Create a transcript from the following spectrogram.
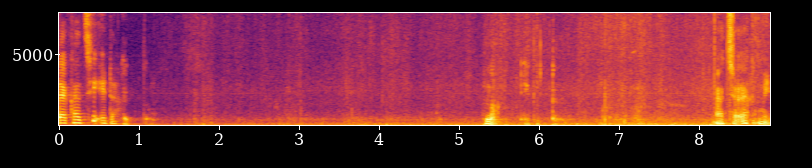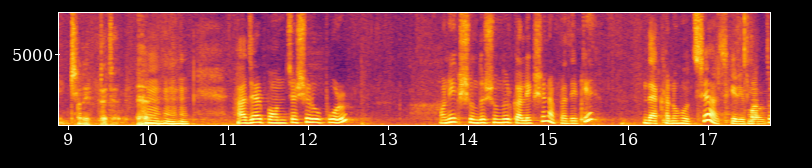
দেখাচ্ছি এটা একদম না এই দিকটা আচ্ছা এক মিনিট। আরেকটা যাবে হ্যাঁ। হাজার পঞ্চাশের ওপর অনেক সুন্দর সুন্দর কালেকশন আপনাদেরকে দেখানো হচ্ছে আজকের এই মাত্র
